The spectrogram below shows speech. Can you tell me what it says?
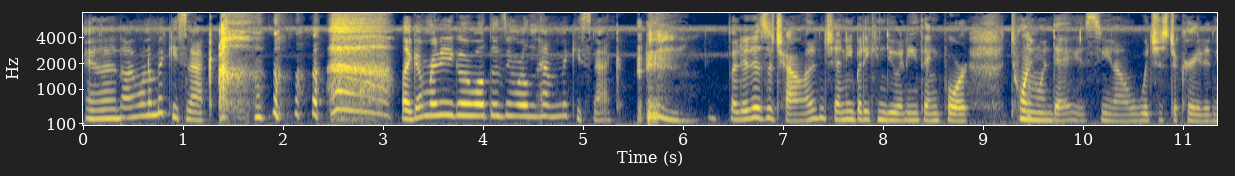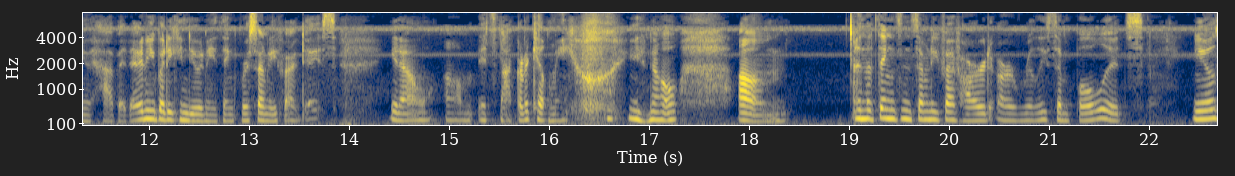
and I want a Mickey snack. like I'm ready to go to Walt Disney World and have a Mickey snack. but it is a challenge. Anybody can do anything for 21 days, you know, which is to create a new habit. Anybody can do anything for 75 days. You know, um, it's not going to kill me, you know. Um, and the things in 75 hard are really simple. It's you know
